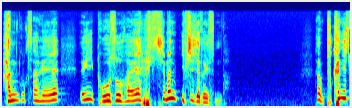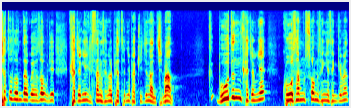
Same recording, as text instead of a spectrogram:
한국 사회의 보수화의 핵심은 입시제도에 있습니다. 북한이 쳐들어온다고 해서 우리 가정의 일상생활 패턴이 바뀌진 않지만 그 모든 가정에 고3 수험생이 생기면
